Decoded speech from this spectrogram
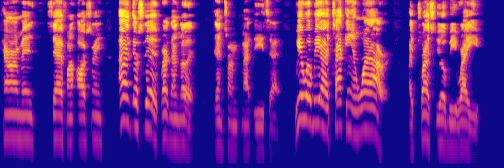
Harriman said from off screen. Understood, Bernard Then turned Matthew said, We will be attacking in one hour. I trust you'll be ready.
